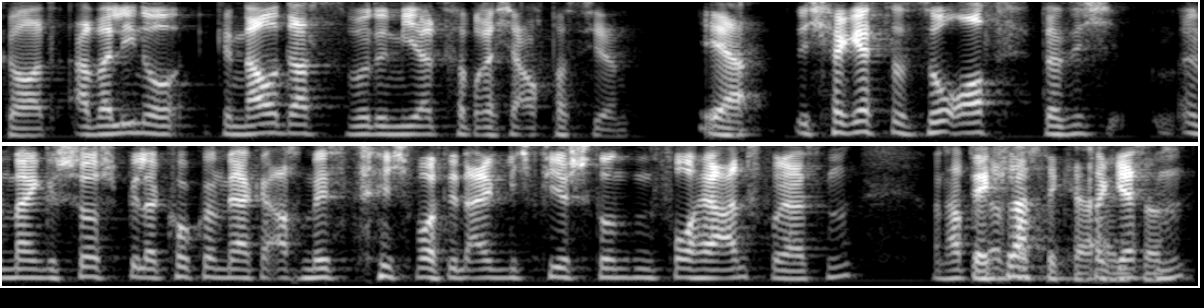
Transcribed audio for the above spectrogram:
Gott. Aber Lino, genau das würde mir als Verbrecher auch passieren. Ja, Ich vergesse das so oft, dass ich in meinen Geschirrspüler gucke und merke, ach Mist, ich wollte ihn eigentlich vier Stunden vorher anspressen und hab's Der einfach Klassiker vergessen.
